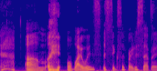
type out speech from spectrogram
um, why was six afraid of seven?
